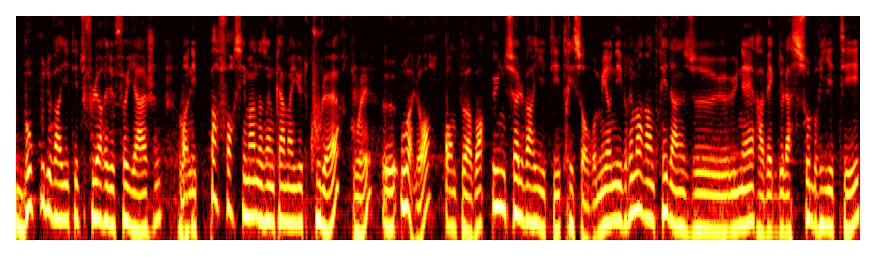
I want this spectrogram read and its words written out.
beaucoup de variétés de fleurs et de feuillages. On n'est pas forcément dans un camailleux de couleurs. Ouais. Euh, ou alors, on peut avoir une seule variété très sobre. Mais on est vraiment rentré dans euh, une ère avec de la sobriété,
